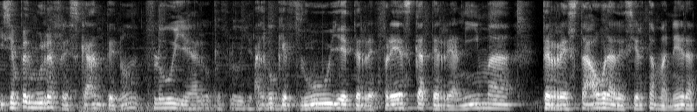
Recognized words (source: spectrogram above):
Y siempre es muy refrescante, ¿no? Fluye, algo que fluye. Algo que fluye, te refresca, te reanima, te restaura de cierta manera.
